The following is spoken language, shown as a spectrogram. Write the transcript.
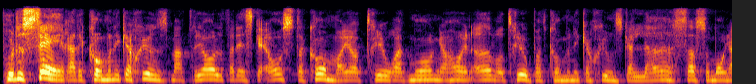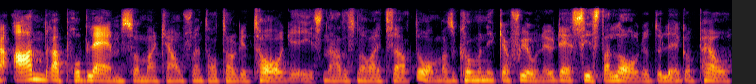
producerade kommunikationsmaterialet, vad det ska åstadkomma. Jag tror att många har en övertro på att kommunikation ska lösa så många andra problem som man kanske inte har tagit tag i, när det snarare är tvärtom. Alltså kommunikation är ju det sista lagret du lägger på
